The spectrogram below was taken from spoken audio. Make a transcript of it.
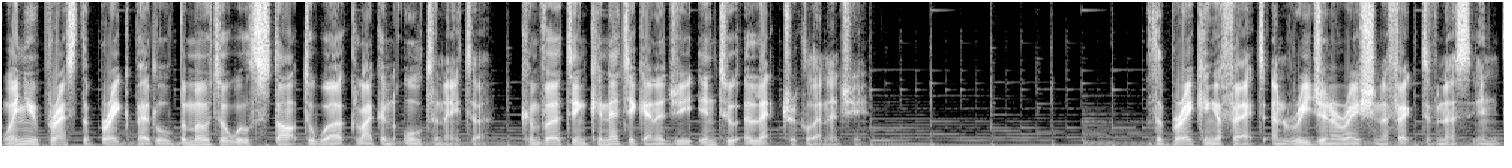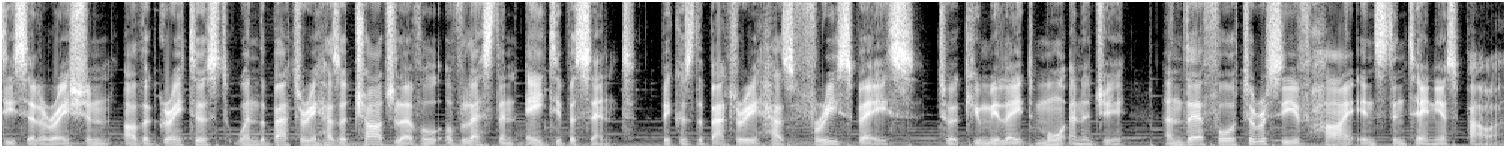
When you press the brake pedal, the motor will start to work like an alternator, converting kinetic energy into electrical energy. The braking effect and regeneration effectiveness in deceleration are the greatest when the battery has a charge level of less than 80% because the battery has free space to accumulate more energy and therefore to receive high instantaneous power.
